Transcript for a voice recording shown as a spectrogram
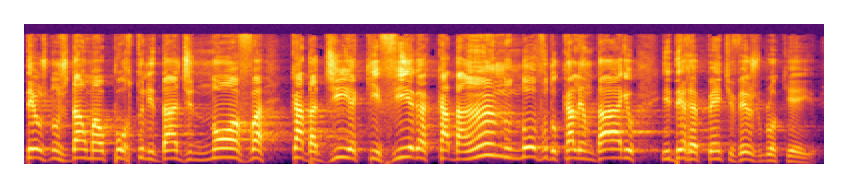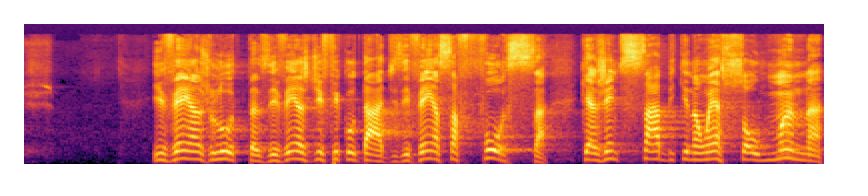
Deus nos dá uma oportunidade nova, cada dia que vira, cada ano novo do calendário, e de repente vem os bloqueios. E vem as lutas, e vem as dificuldades, e vem essa força que a gente sabe que não é só humana,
